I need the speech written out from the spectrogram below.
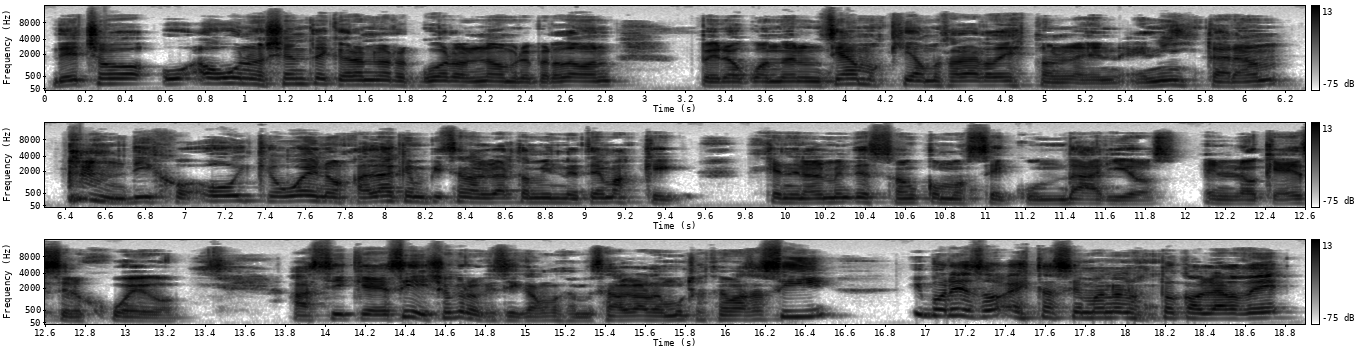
De hecho, hubo un oyente que ahora no recuerdo el nombre, perdón, pero cuando anunciamos que íbamos a hablar de esto en, Instagram, dijo, uy, qué bueno, ojalá que empiecen a hablar también de temas que generalmente son como secundarios en lo que es el juego. Así que sí, yo creo que sí que vamos a empezar a hablar de muchos temas así. Y por eso esta semana nos toca hablar de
